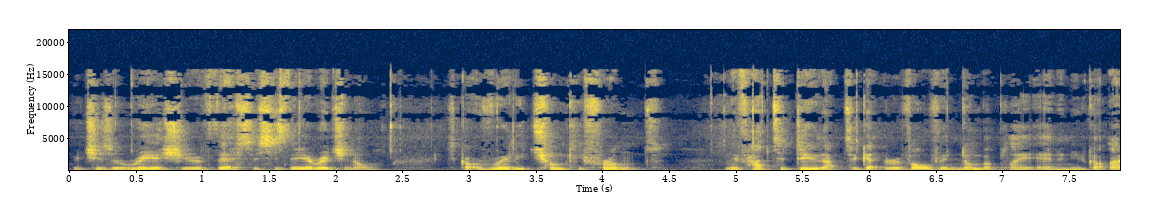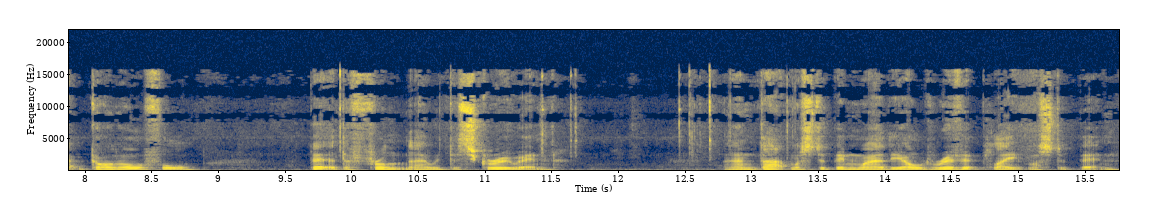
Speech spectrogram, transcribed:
which is a reissue of this. This is the original. It's got a really chunky front, and they've had to do that to get the revolving number plate in, and you've got that god-awful bit at the front there with the screw in. And that must have been where the old rivet plate must have been.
